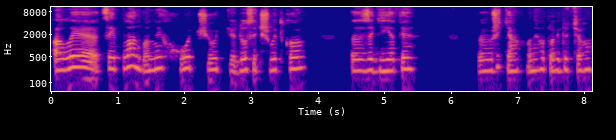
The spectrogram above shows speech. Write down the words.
Але цей план вони хочуть досить швидко е, задіяти е, в життя. Вони готові до цього.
